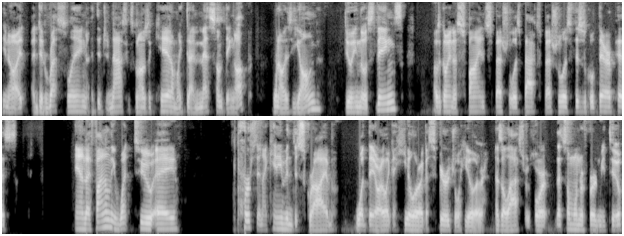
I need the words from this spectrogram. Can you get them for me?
you know, I, I did wrestling, I did gymnastics when I was a kid. I'm like, did I mess something up when I was young doing those things? I was going to spine specialist, back specialist, physical therapist. And I finally went to a person I can't even describe what they are, like a healer, like a spiritual healer, as a last resort that someone referred me to.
